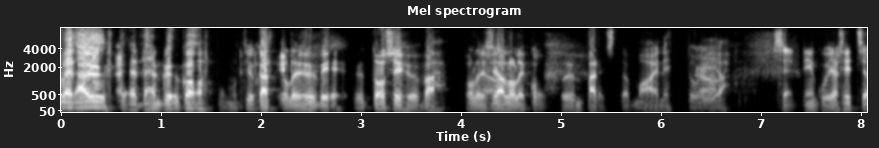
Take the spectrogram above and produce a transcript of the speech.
vedän yhteen tämän kyllä kohta, mutta Jykat tuli hyvin, tosi hyvä. Oli, siellä oli kouluympäristö mainittu Joo. ja, sen, niin kuin, ja sitten se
